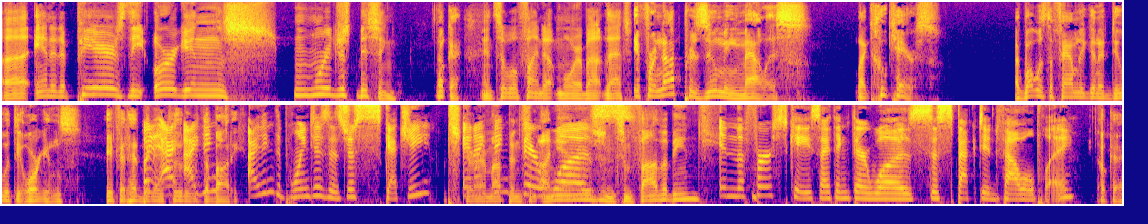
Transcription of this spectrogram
uh, and it appears the organs were just missing. Okay. And so we'll find out more about that. If we're not presuming malice, like who cares? Like, what was the family going to do with the organs if it had been I, included I with think the body? I think the point is it's just sketchy. Stir and I them think up in there some onions was and some fava beans. in the first case. I think there was suspected foul play. Okay.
